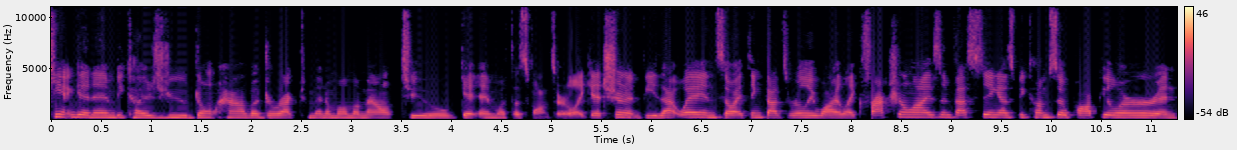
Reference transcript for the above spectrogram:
can't get in because you don't have a direct minimum amount to get in with a sponsor. Like it shouldn't be that way. And so i think that's really why like fractionalized investing has become so popular and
